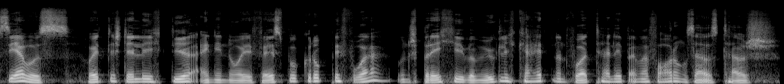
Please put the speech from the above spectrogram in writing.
Servus, heute stelle ich dir eine neue Facebook-Gruppe vor und spreche über Möglichkeiten und Vorteile beim Erfahrungsaustausch.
